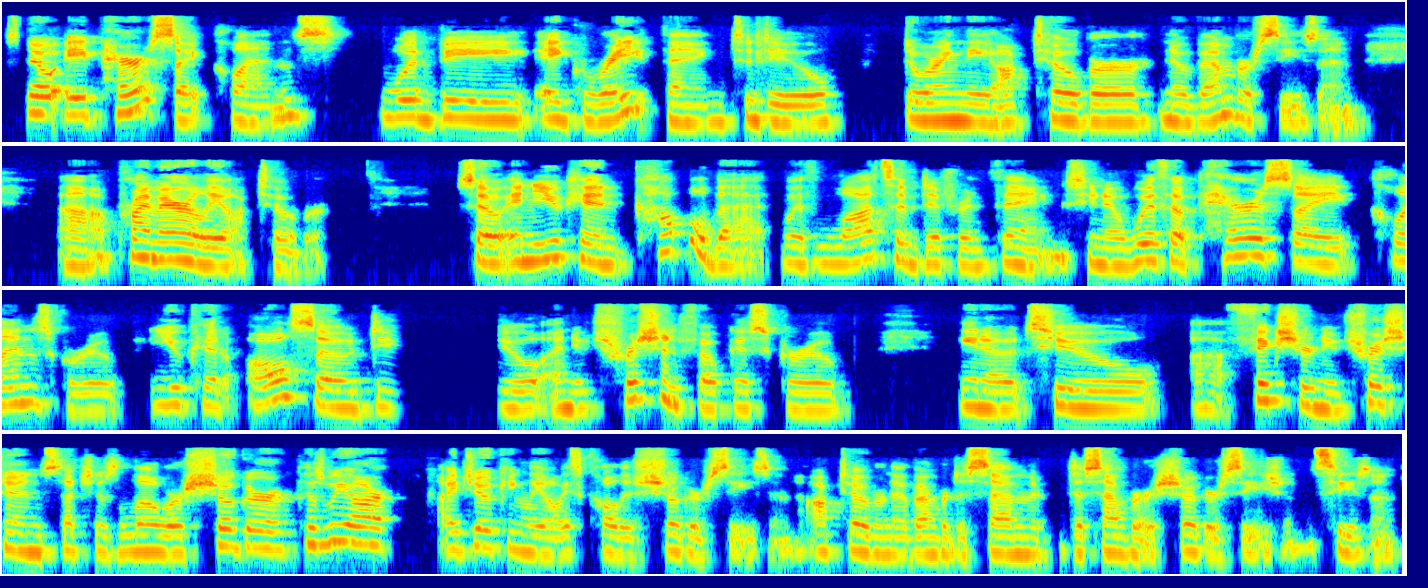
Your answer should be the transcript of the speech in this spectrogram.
So a parasite cleanse would be a great thing to do during the October, November season, uh, primarily October. So, and you can couple that with lots of different things. You know, with a parasite cleanse group, you could also do, do a nutrition focus group, you know, to uh, fix your nutrition, such as lower sugar, because we are, I jokingly always call this sugar season. October, November, December, December is sugar season season.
